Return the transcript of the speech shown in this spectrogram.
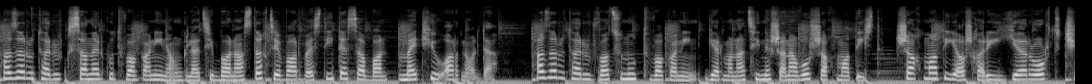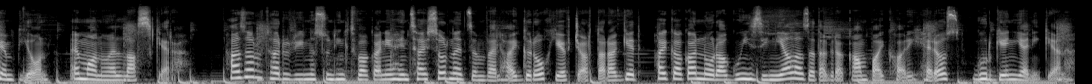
1822 թվականին անգլիացի բանաստեղծ եւ արվեստի տեսաբան Մեթյու Արնոլդը, 1868 թվականին գերմանացի նշանավոր շախմատիստ, շախմատի աշխարհի երրորդ չեմպիոն Էմանուել Լասկերը։ 1895 թվականի հենց այսօրն է ծնվել հայ գրող եւ ճարտարագետ հայկական նորագույն զինյալ ազատագրական պայքարի հերոս Գուրգեն Յանիկյանը։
